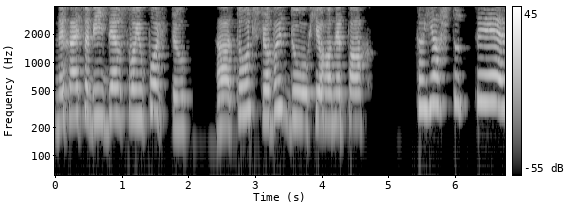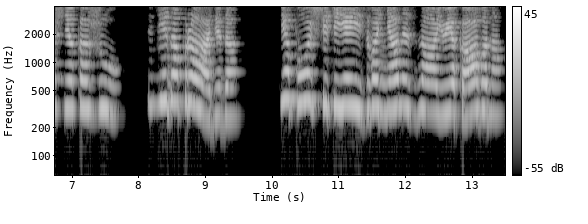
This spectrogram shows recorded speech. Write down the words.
нехай собі йде в свою Польщу, а тут, щоби дух його не пах. Та я ж тут тутешня кажу, з діда прадіда. Я Польщі тієї звання не знаю, яка вона.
